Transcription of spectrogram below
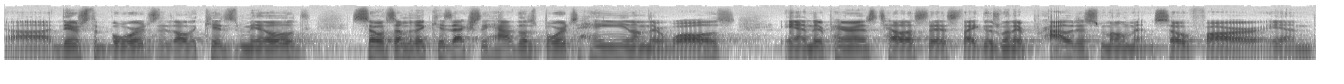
Uh, there's the boards that all the kids milled. So some of the kids actually have those boards hanging on their walls, and their parents tell us this like it was one of their proudest moments so far. And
